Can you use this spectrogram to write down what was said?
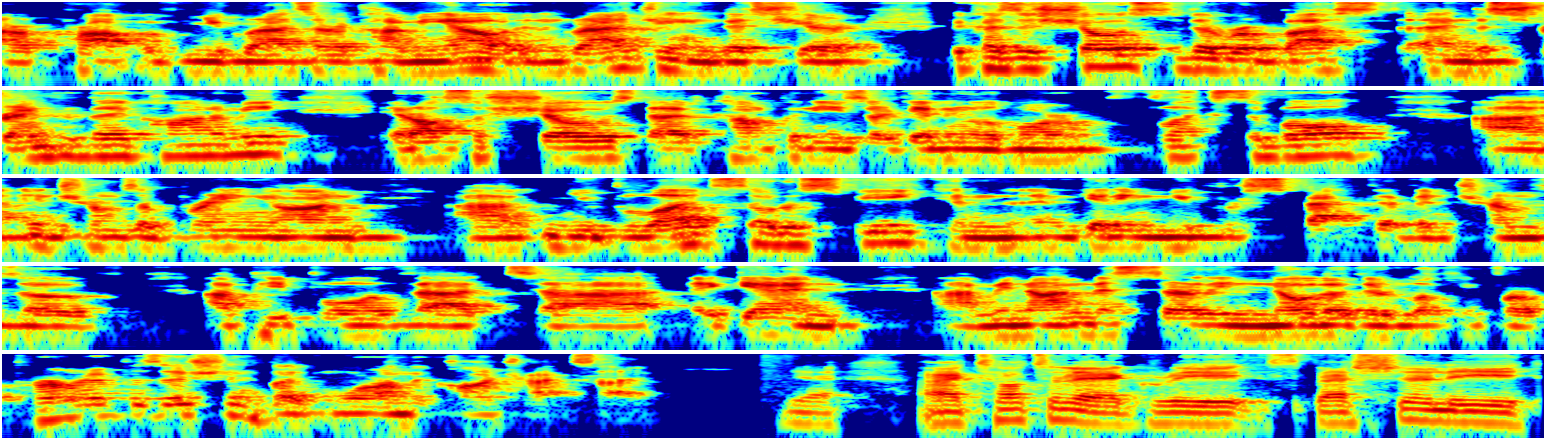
our crop of new grads that are coming out and graduating this year because it shows the robust and the strength of the economy. It also shows that companies are getting a little more flexible uh, in terms of bringing on uh, new blood, so to speak, and, and getting new perspective in terms of uh, people that, uh, again, uh, may not necessarily know that they're looking for a permanent position, but more on the contract side. Yeah, I totally agree. Especially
